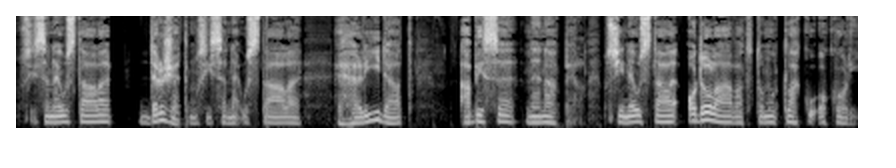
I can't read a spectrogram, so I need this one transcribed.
Musí se neustále držet, musí se neustále hlídat, aby se nenapil. Musí neustále odolávat tomu tlaku okolí.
